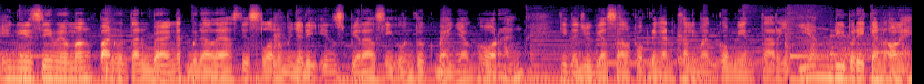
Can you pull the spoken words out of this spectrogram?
Ini sih memang panutan banget Bunda Lesti selalu menjadi inspirasi untuk banyak orang. Kita juga salpok dengan kalimat komentar yang diberikan oleh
